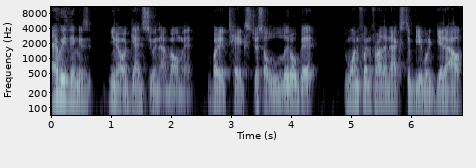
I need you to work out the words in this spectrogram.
Everything is, you know, against you in that moment, but it takes just a little bit, one foot in front of the next to be able to get out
